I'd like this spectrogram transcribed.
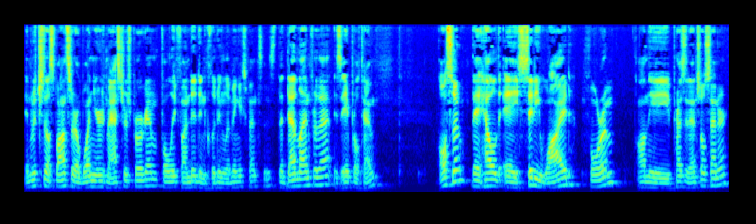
in which they'll sponsor a one year master's program fully funded, including living expenses. The deadline for that is April 10th. Also, they held a citywide forum on the Presidential Center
